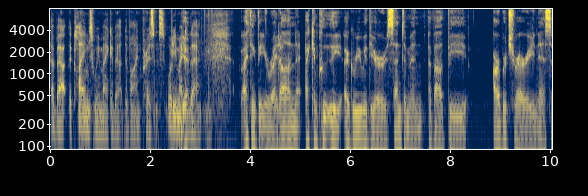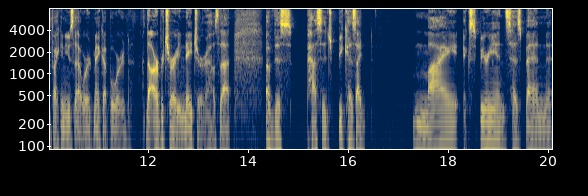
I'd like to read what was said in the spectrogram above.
about the claims we make about divine presence. What do you make yeah. of that? I think that you're right on. I completely agree with your sentiment about the arbitrariness, if I can use that word, make up a word, the arbitrary nature, how's that, of this passage, because I, my experience has been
